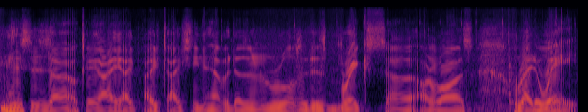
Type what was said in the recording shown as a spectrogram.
This is uh, okay. I, I I've seen a half a dozen rules that just breaks uh, our laws right away.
